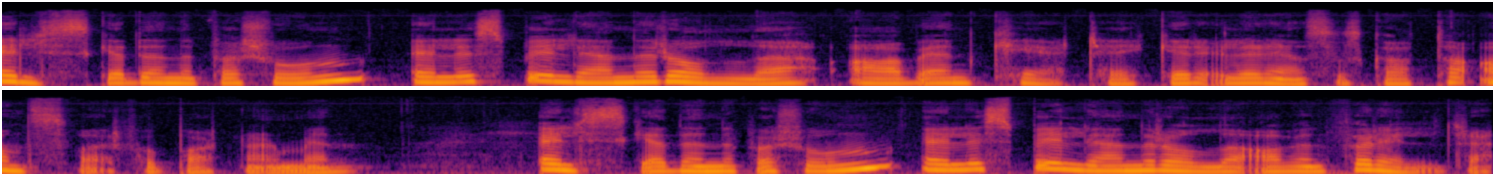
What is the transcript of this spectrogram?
Elsker jeg denne personen, eller spiller jeg en rolle av en caretaker eller en som skal ta ansvar for partneren min? Elsker jeg denne personen, eller spiller jeg en rolle av en foreldre?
